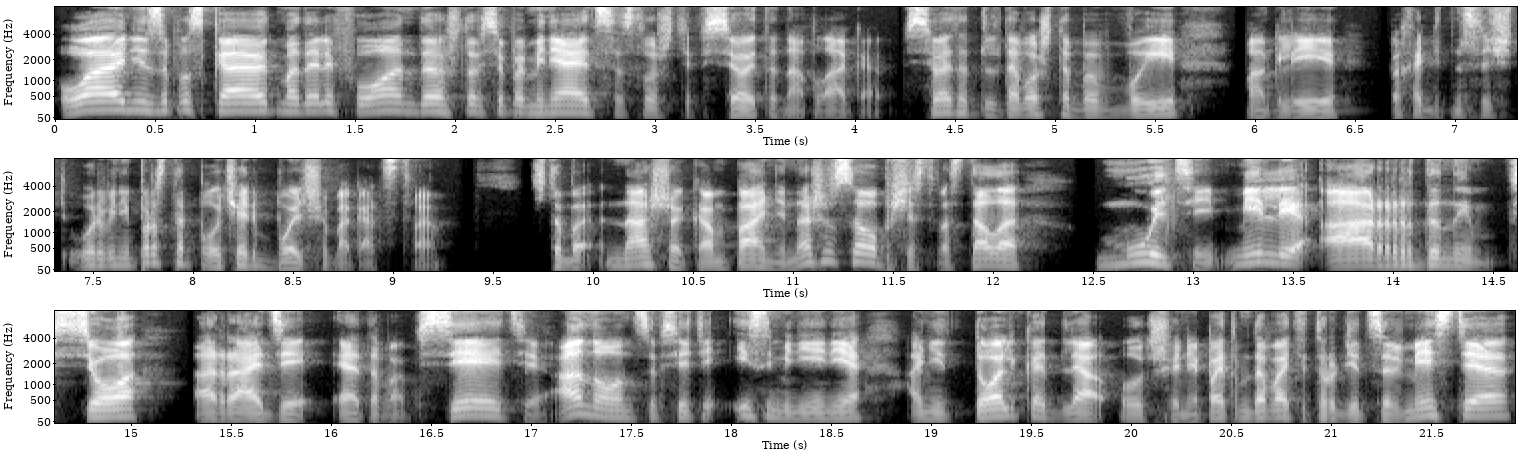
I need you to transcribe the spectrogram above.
Ой, они запускают модели фонда, что все поменяется. Слушайте, все это на благо. Все это для того, чтобы вы могли проходить на следующий уровень и просто получать больше богатства. Чтобы наша компания, наше сообщество стало мультимиллиардным. Все ради этого. Все эти анонсы, все эти изменения, они только для улучшения. Поэтому давайте трудиться вместе,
